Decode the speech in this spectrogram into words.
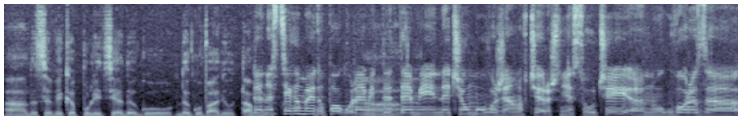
а, да се вика полиция да го, да го вади оттам. Да не стигаме и до по-големите а... теми. Не че уважавам вчерашния случай, но говоря за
